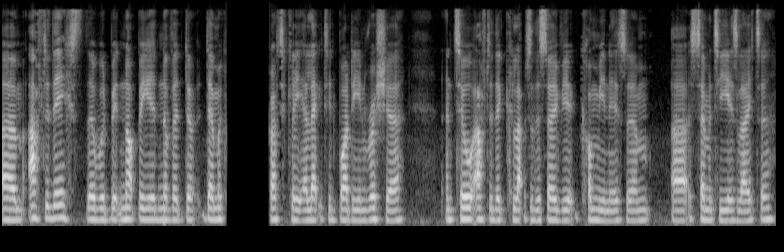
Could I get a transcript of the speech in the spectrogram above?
Um, after this, there would be, not be another de- democratically elected body in Russia until after the collapse of the Soviet communism uh, 70 years later.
